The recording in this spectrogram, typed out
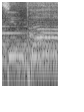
de.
